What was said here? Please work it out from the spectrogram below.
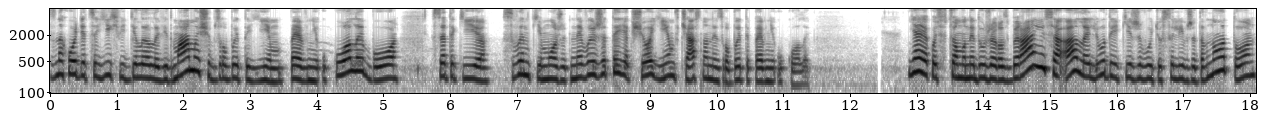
знаходяться. Їх відділили від мами, щоб зробити їм певні уколи, бо все-таки свинки можуть не вижити, якщо їм вчасно не зробити певні уколи. Я якось в цьому не дуже розбираюся, але люди, які живуть у селі вже давно, то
